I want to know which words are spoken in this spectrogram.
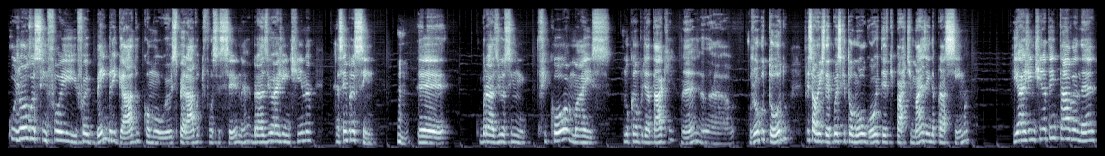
o jogo assim foi, foi bem brigado, como eu esperava que fosse ser, né? Brasil e Argentina é sempre assim. Uhum. É, o Brasil assim ficou mais no campo de ataque, né? O jogo todo, principalmente depois que tomou o gol e teve que partir mais ainda para cima. E a Argentina tentava, né?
